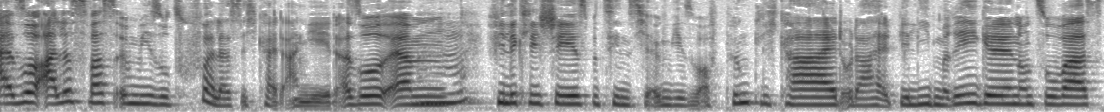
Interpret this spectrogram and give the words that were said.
Also alles, was irgendwie so Zuverlässigkeit angeht. Also ähm, mhm. viele Klischees beziehen sich irgendwie so auf Pünktlichkeit oder halt wir lieben Regeln und sowas.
